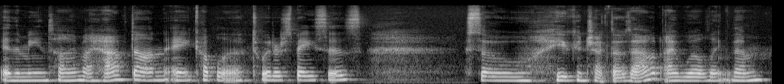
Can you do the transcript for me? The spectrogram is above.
In the meantime, I have done a couple of Twitter spaces, so you can check those out. I will link them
